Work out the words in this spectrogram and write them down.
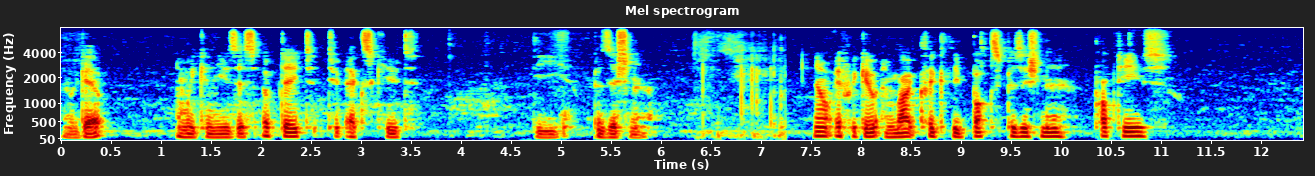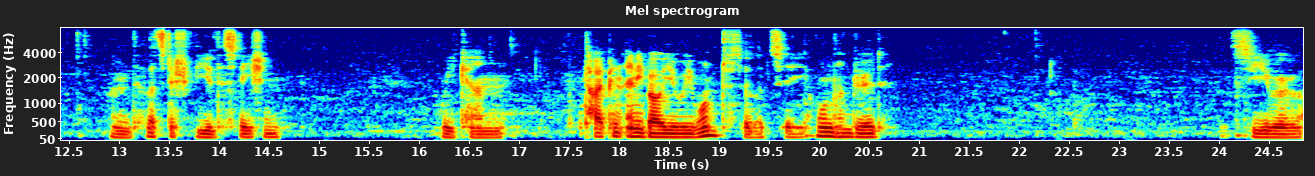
There we go. And we can use this update to execute the positioner. Now if we go and right click the box positioner properties and let's just view the station. We can type in any value we want. So let's say 100 0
